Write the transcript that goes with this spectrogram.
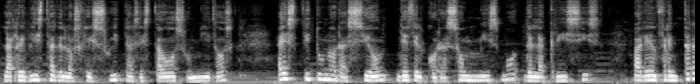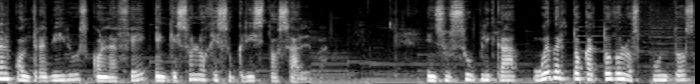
la revista de los jesuitas de Estados Unidos, ha escrito una oración desde el corazón mismo de la crisis para enfrentar al contravirus con la fe en que solo Jesucristo salva. En su súplica, Weber toca todos los puntos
